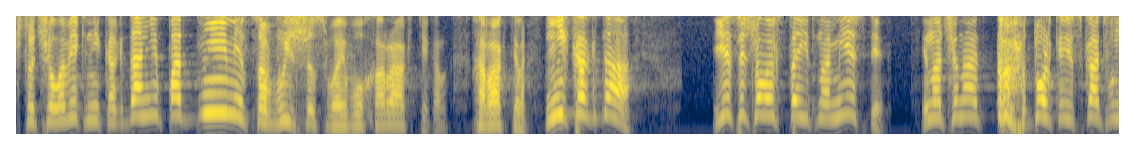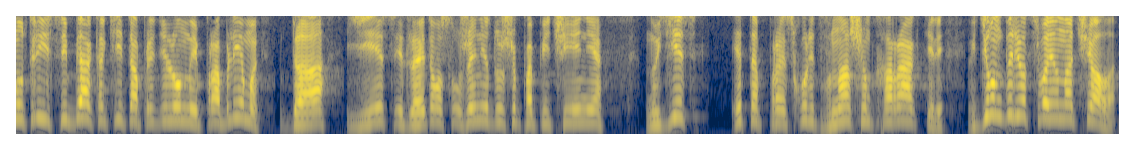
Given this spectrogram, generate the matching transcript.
что человек никогда не поднимется выше своего характера. характера. Никогда. Если человек стоит на месте и начинает только искать внутри себя какие-то определенные проблемы, да, есть, и для этого служение душепопечения, но есть это происходит в нашем характере. Где он берет свое начало?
